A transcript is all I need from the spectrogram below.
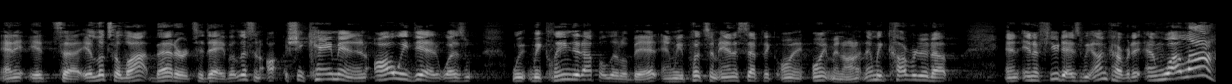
And it, it, uh, it, looks a lot better today. But listen, uh, she came in and all we did was we, we cleaned it up a little bit and we put some antiseptic ointment on it. and Then we covered it up and in a few days we uncovered it and voila!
